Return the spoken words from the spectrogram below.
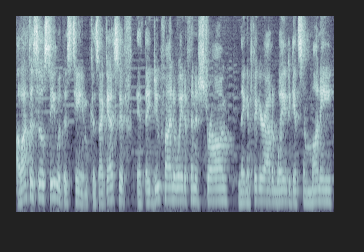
a lot to still see with this team. Because I guess if if they do find a way to finish strong, they can figure out a way to get some money,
